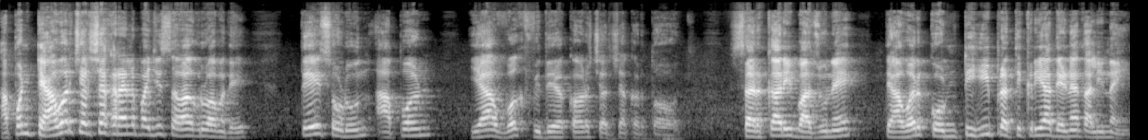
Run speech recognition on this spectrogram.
आपण त्यावर चर्चा करायला पाहिजे सभागृहामध्ये. ते सोडून आपण या वक्फ विधेयकावर चर्चा करतो आहोत. सरकारी बाजूने त्यावर कोणतीही प्रतिक्रिया देण्यात आली नाही.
